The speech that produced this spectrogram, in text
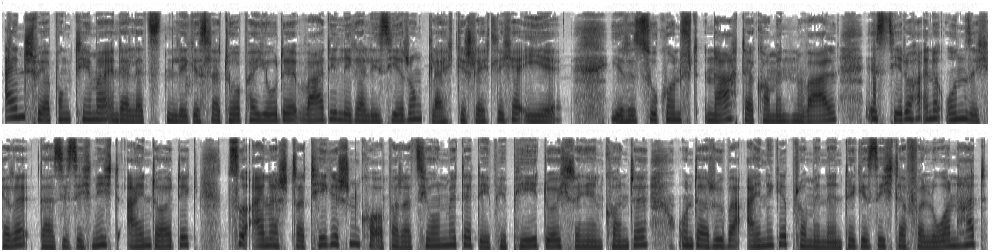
Ein Schwerpunktthema in der letzten Legislaturperiode war die Legalisierung gleichgeschlechtlicher Ehe. Ihre Zukunft nach der kommenden Wahl ist jedoch eine unsichere, da sie sich nicht eindeutig zu einer strategischen Kooperation mit der DPP durchringen konnte und darüber einige prominente Gesichter verloren hat,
